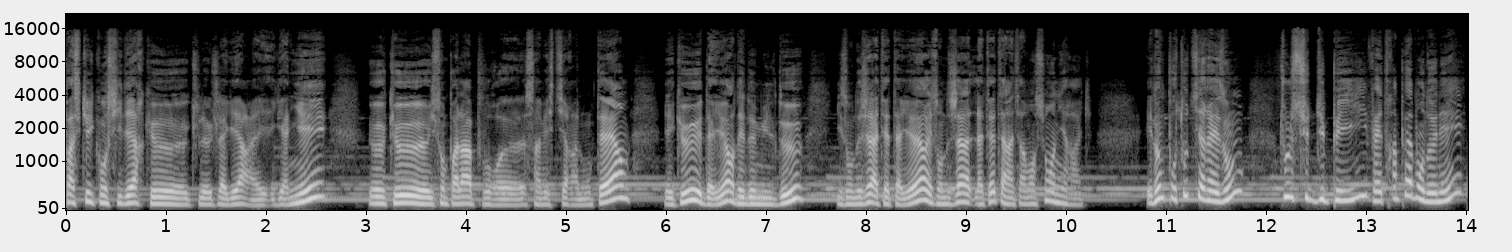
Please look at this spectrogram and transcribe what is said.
Parce qu'ils considèrent que, la guerre est gagnée, euh, qu'ils ne sont pas là pour euh, s'investir à long terme, et que d'ailleurs, dès 2002, ils ont déjà la tête ailleurs, ils ont déjà la tête à l'intervention en Irak. Et donc pour toutes ces raisons, tout le sud du pays va être un peu abandonné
